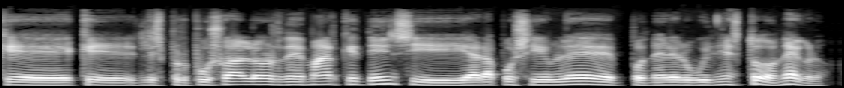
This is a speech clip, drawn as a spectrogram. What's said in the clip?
que, que les propuso a los de marketing si era posible poner el Williams todo negro.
